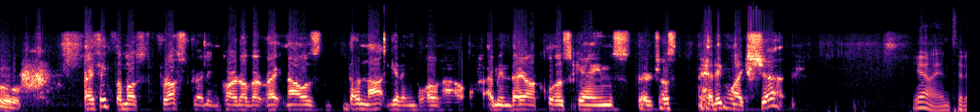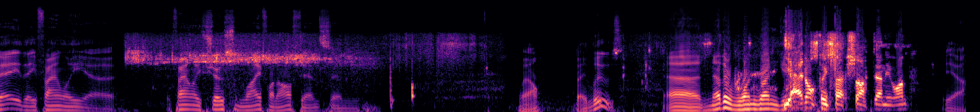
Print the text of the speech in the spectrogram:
Oof. I think the most frustrating part of it right now is they're not getting blown out. I mean, they are close games. They're just hitting like shit. Yeah, and today they finally uh, they finally show some life on offense, and well, they lose uh, another one-run game. Yeah, I don't think that shocked anyone. Yeah,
